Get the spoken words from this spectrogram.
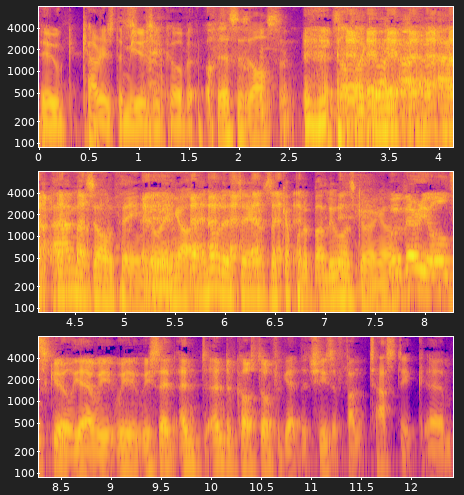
who carries the music over. This is awesome. Sounds like a new Amazon thing going on. I noticed there's a couple of balloons going on. We're very old school, yeah. We, we, we said, and, and of course, don't forget that she's a fantastic um,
